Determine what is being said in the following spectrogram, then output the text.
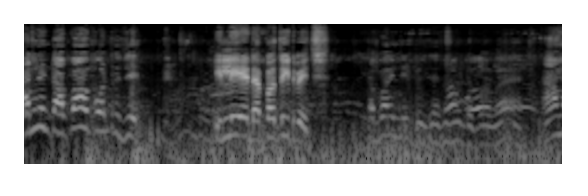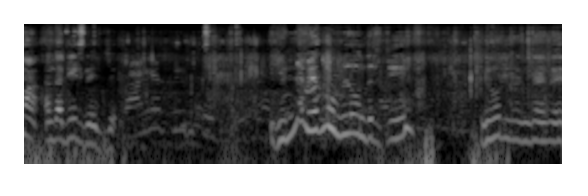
அண்ணன் டப்பா போட்டுருச்சு. இல்லையே டப்பா தூக்கிட்டு போயிடுச்சு. டப்பா தீட்டு போயிடுச்சு டப்பாவை. ஆமா அந்த தீட்டு போயிடுச்சு. என்ன வேகமா உள்ள வந்துருச்சு? டோர்ல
